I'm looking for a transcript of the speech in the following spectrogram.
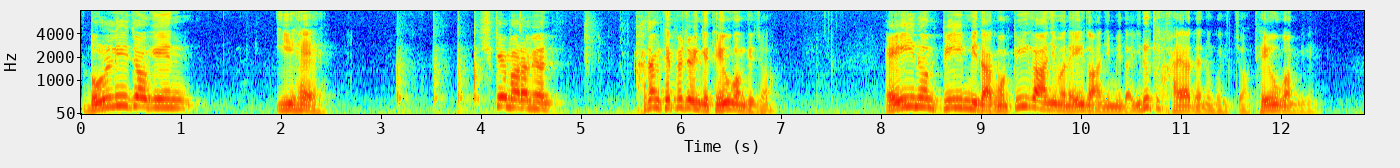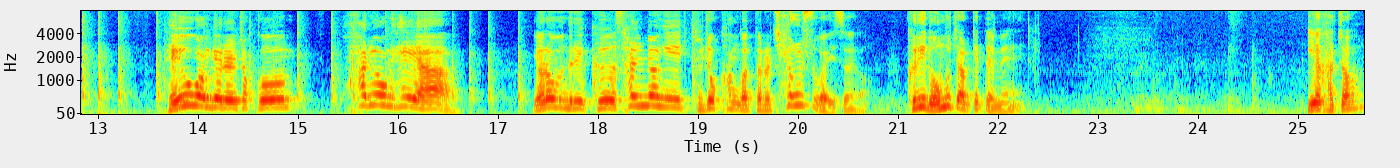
논리적인 이해. 쉽게 말하면 가장 대표적인 게 대우 관계죠. A는 B입니다. 그러면 B가 아니면 A도 아닙니다. 이렇게 가야 되는 거 있죠. 대우 관계. 대우 관계를 조금 활용해야 여러분들이 그 설명이 부족한 것들을 채울 수가 있어요. 글이 너무 짧기 때문에. 이해 갔죠?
